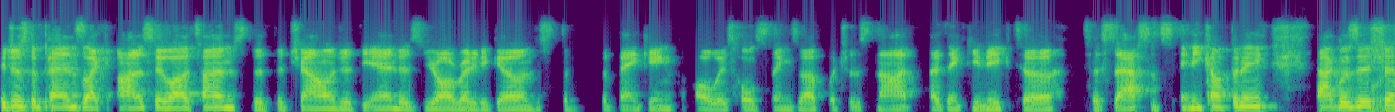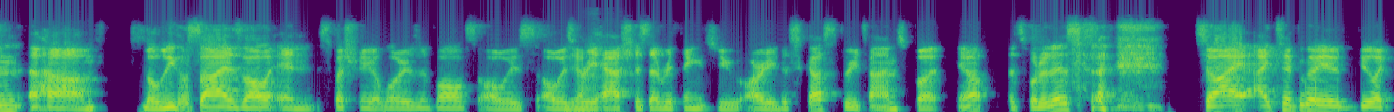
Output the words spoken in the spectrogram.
it just depends. Like honestly, a lot of times the, the challenge at the end is you're all ready to go, and just the, the banking always holds things up, which is not, I think, unique to to SaaS. It's any company acquisition. Um, the legal side is all, and especially when lawyers involved, so always always yeah. rehashes everything you already discussed three times. But you know, that's what it is. so I, I, typically do like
